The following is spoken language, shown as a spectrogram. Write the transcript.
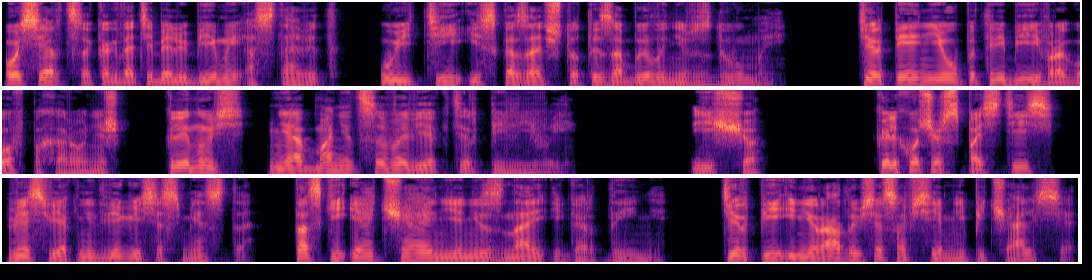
О сердце, когда тебя любимый оставит, уйти и сказать, что ты забыла, не вздумай. Терпенье употреби, и врагов похоронишь. Клянусь, не обманется вовек терпеливый. Еще. Коль хочешь спастись, весь век не двигайся с места. Тоски и отчаяния не знай и гордыни. Терпи и не радуйся совсем, не печалься.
